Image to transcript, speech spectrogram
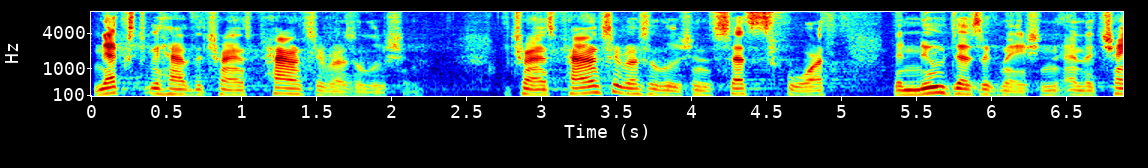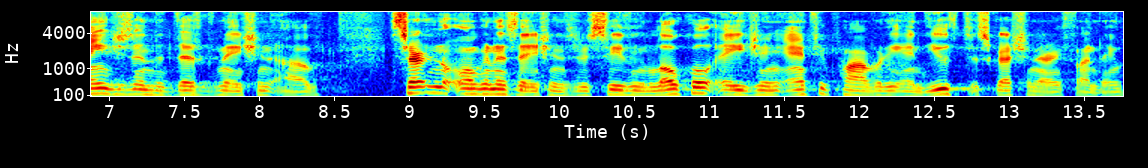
Next, we have the Transparency Resolution. The Transparency Resolution sets forth the new designation and the changes in the designation of certain organizations receiving local aging, anti-poverty, and youth discretionary funding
